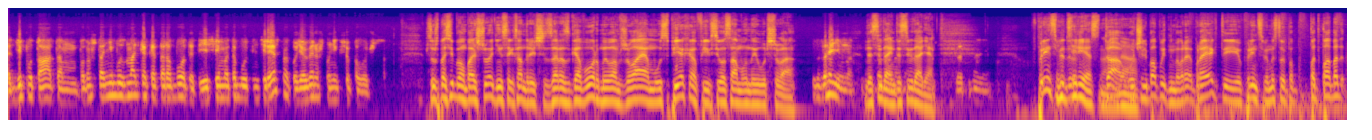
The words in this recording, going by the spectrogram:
э, депутатом, потому что они будут знать, как это работает. Если им это будет интересно, то я уверен, что у них все получится. Что ж, спасибо вам большое, Денис Александрович, за разговор. Мы вам желаем успехов и всего самого наилучшего. Взаимно. До свидания, до свидания. До свидания. Принципе, интересно. Да, да, очень любопытный проект, и, в принципе, мы с тобой под, под,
